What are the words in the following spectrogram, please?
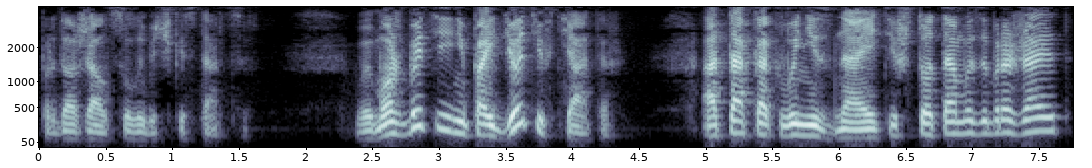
продолжал с улыбочкой Старцев. Вы, может быть, и не пойдете в театр, а так как вы не знаете, что там изображают,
